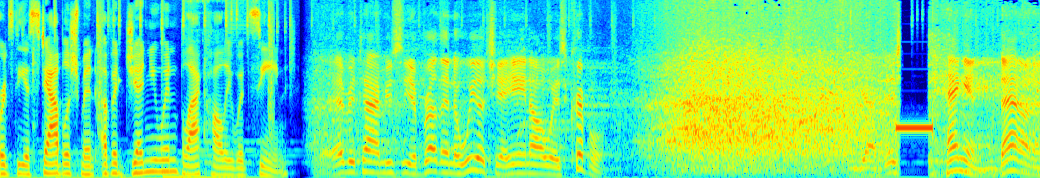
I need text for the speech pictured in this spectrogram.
towards the establishment of a genuine black Hollywood scene. Every time you see a brother in a wheelchair, he ain't always crippled. You got this hanging down.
